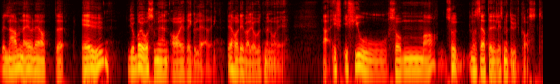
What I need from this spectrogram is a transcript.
vil nevne, er jo det at EU jobber jo også med en AI-regulering. Det har de vel jobbet med nå i ja, i, i, fjor sommer så lanserte de liksom et utkast.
